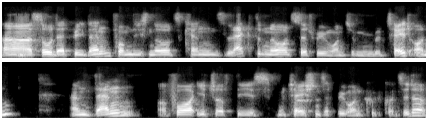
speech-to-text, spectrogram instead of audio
Uh, so that we then from these nodes can select the nodes that we want to mutate on. And then for each of these mutations that we want to consider,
